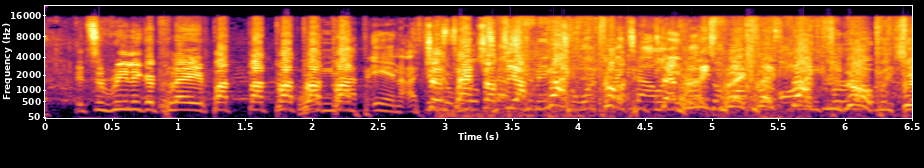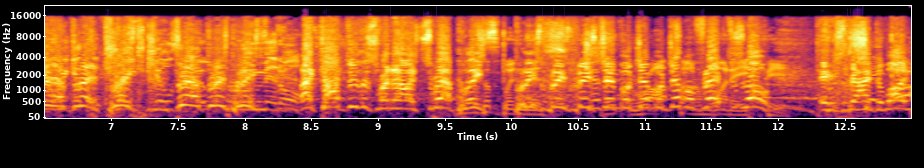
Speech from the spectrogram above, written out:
it's a really good play. But, but, but, but, but. in. I Just that shot here. Nice. Come on. Yeah, please, please, please. back. No. Three on three. Please. Please. I can't do this right now. I swear. Please. Please, please, please. Jimbo, Jimbo, Jimbo. Flip slow. It's behind the one.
